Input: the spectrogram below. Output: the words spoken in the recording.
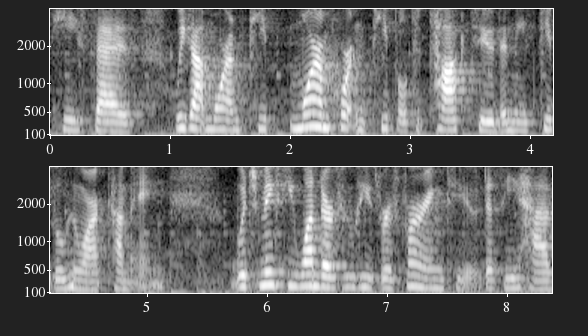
he says, We got more, more important people to talk to than these people who aren't coming, which makes you wonder who he's referring to. Does he have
